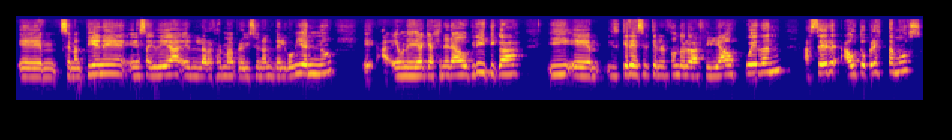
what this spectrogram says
em, se mantiene esa idea en la reforma previsional del gobierno, eh, es una idea que ha generado críticas y, quiere decir que en el fondo los afiliados puedan hacer autopréstamos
